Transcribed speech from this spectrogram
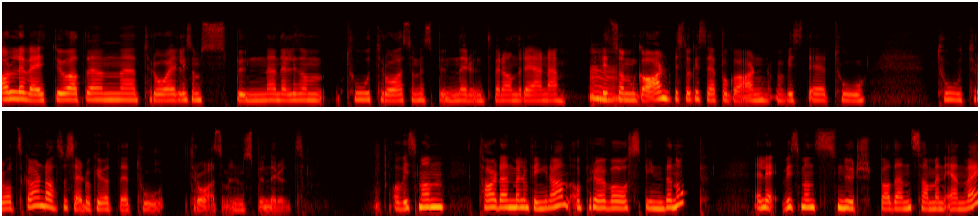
alle vet jo at en eh, tråd er liksom spunnet Det er liksom to tråder som er spunnet rundt hverandre, gjerne. Litt Mm. som garn. Hvis dere ser på garn, og hvis det er to totrådsgarn, da, så ser dere jo at det er to tråder som er liksom spunnet rundt. Og hvis man tar den mellom fingrene og prøver å spinne den opp, eller hvis man snurper den sammen én vei,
